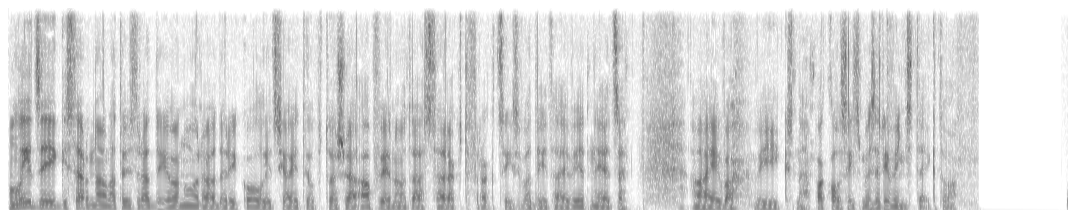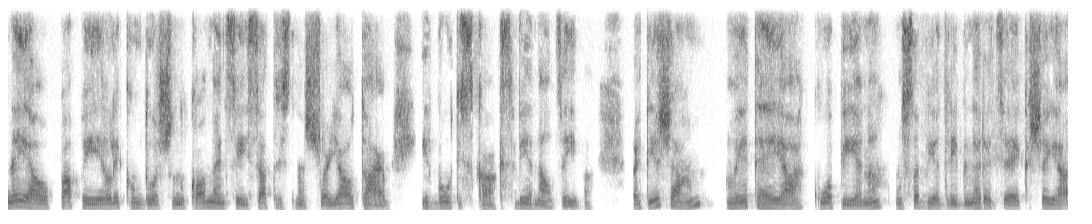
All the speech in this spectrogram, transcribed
Un līdzīgi sarunā Latvijas radio norāda arī koalīcijā ietilpstošā apvienotās sarakstu frakcijas vadītāja vietniece Aiva Vīksna. Paklausīsimies arī viņas teikto ne jau papīra likumdošana konvencijas atrisinās šo jautājumu, ir būtiskāks vienaldzība. Vai tiešām vietējā kopiena un sabiedrība neredzēja, ka šajā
